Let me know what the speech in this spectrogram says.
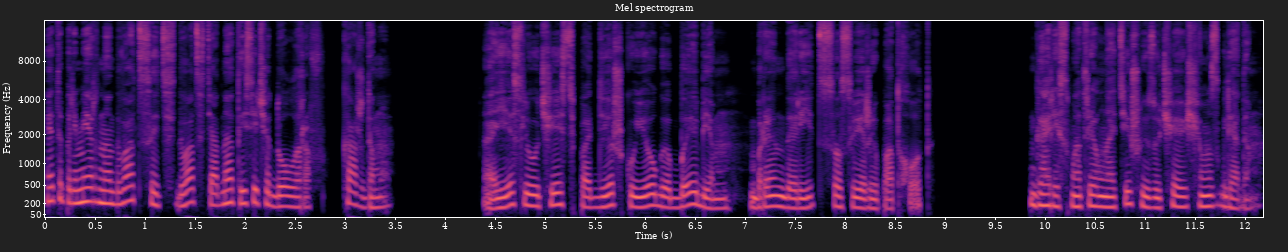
Это примерно 20-21 тысяча долларов каждому. А если учесть поддержку йога Бэби, бренда Ritz свежий подход? Гарри смотрел на Тишу изучающим взглядом.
